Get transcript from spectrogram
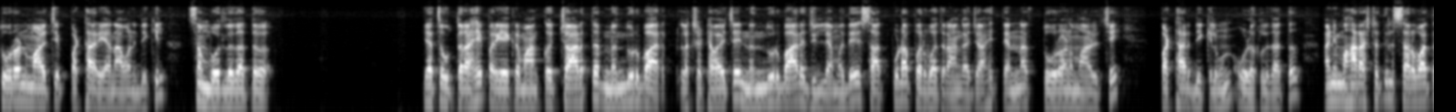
तोरणमाळचे पठार या नावाने देखील संबोधलं जातं? याचं उत्तर आहे पर्याय क्रमांक चार तर नंदुरबार. लक्षात ठेवायचं आहे नंदुरबार जिल्ह्यामध्ये सातपुडा पर्वतरांगा ज्या आहेत त्यांना तोरणमाळचे पठार देखील म्हणून ओळखलं जातं. आणि महाराष्ट्रातील सर्वात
